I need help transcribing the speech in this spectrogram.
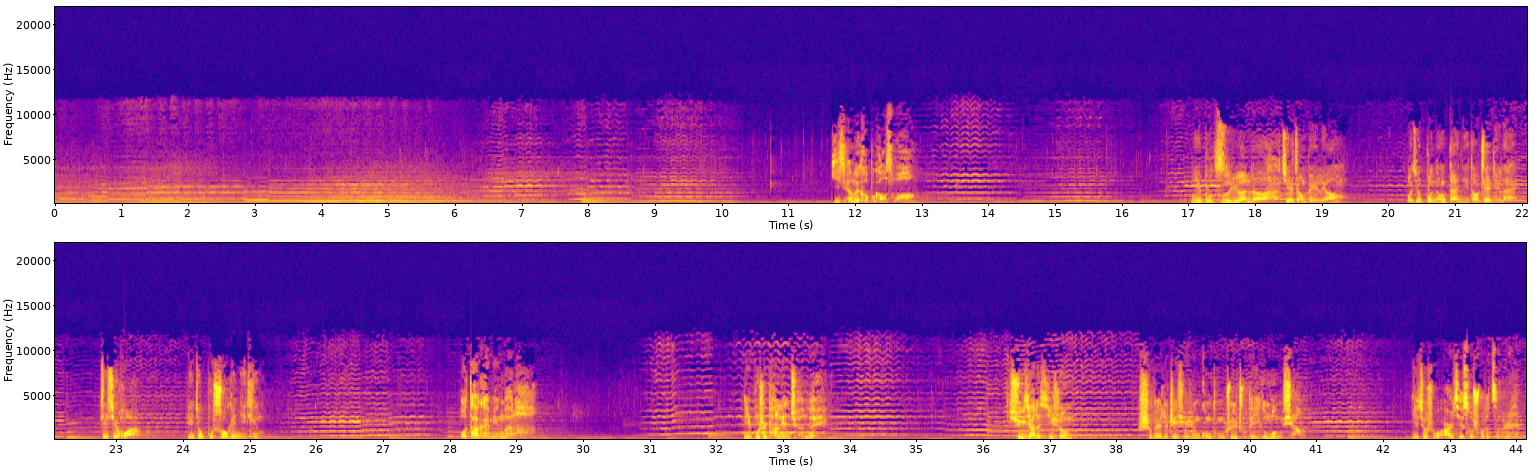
以前为何不告诉我？你不自愿的接掌北凉，我就不能带你到这里来，这些话也就不说给你听。我大概明白了，你不是贪恋权位，徐家的牺牲是为了这些人共同追逐的一个梦想。也就是我二姐所说的责任，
